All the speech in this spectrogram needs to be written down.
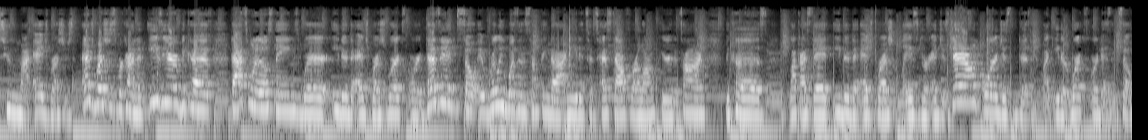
to my edge brushes. Edge brushes were kind of easier because that's one of those things where either the edge brush works or it doesn't. So it really wasn't something that I needed to test out for a long period of time because like I said, either the edge brush lays your edges down or it just doesn't, like either it works or doesn't. So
